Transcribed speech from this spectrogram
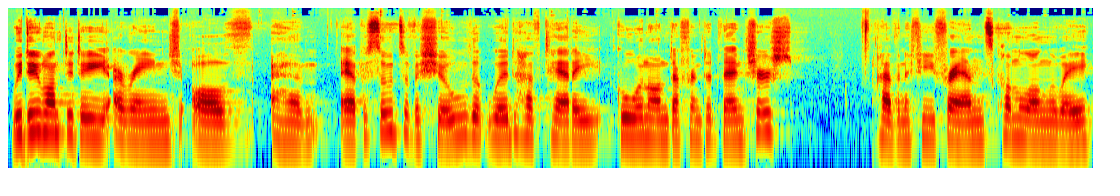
We do want to do a range of um, episodes of a show that would have Teddy going on different adventures, having a few friends come along the way,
